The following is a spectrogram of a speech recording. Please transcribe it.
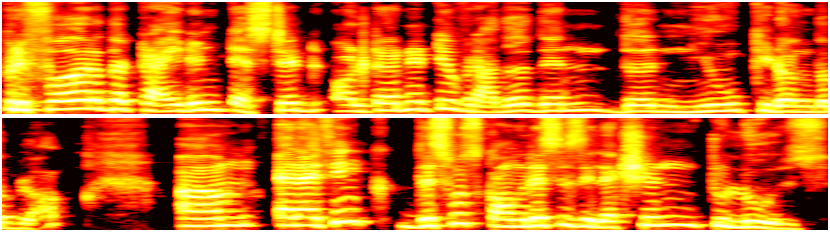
prefer the tried and tested alternative rather than the new kid on the block. Um, and I think this was Congress's election to lose.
